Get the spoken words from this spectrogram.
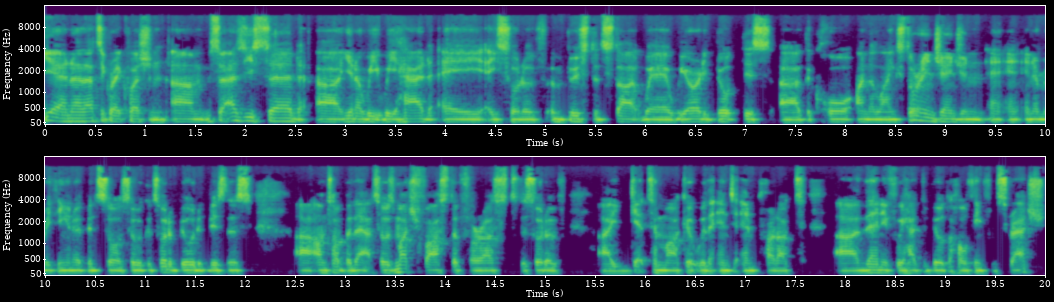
Yeah, no, that's a great question. Um, so as you said, uh, you know, we we had a a sort of boosted start where we already built this uh, the core underlying storage engine and, and, and everything in open source, so we could sort of build a business uh, on top of that. So it was much faster for us to sort of uh, get to market with an end to end product uh, than if we had to build the whole thing from scratch.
